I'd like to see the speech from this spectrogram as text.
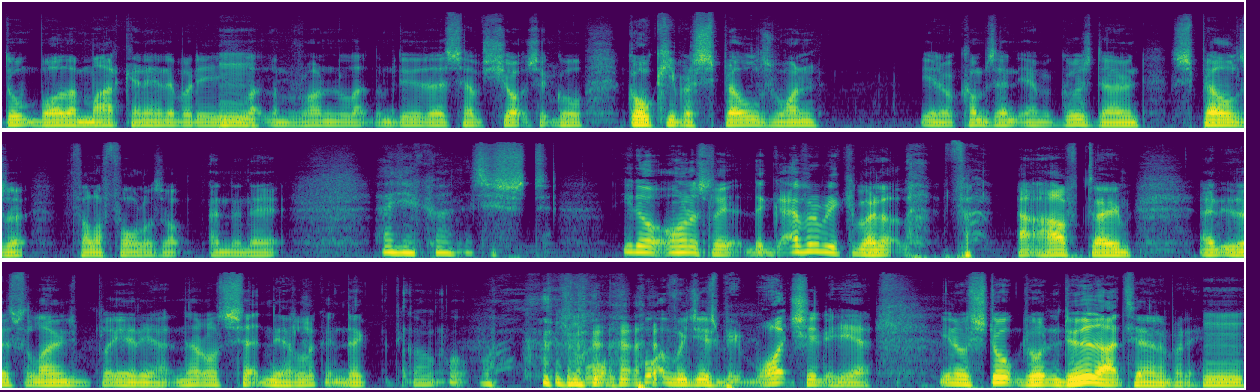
Don't bother marking anybody. Mm. Let them run. Let them do this. Have shots at goal. Goalkeeper spills one. You know, comes into him, goes down, spills it. Fella follows up in the net. And you go, it's just, you know, honestly, the, everybody came in at, at half time into this lounge play area, and they're all sitting there looking, they going, what, what, what, what have we just been watching here? You know, Stoke don't do that to anybody. Mm.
